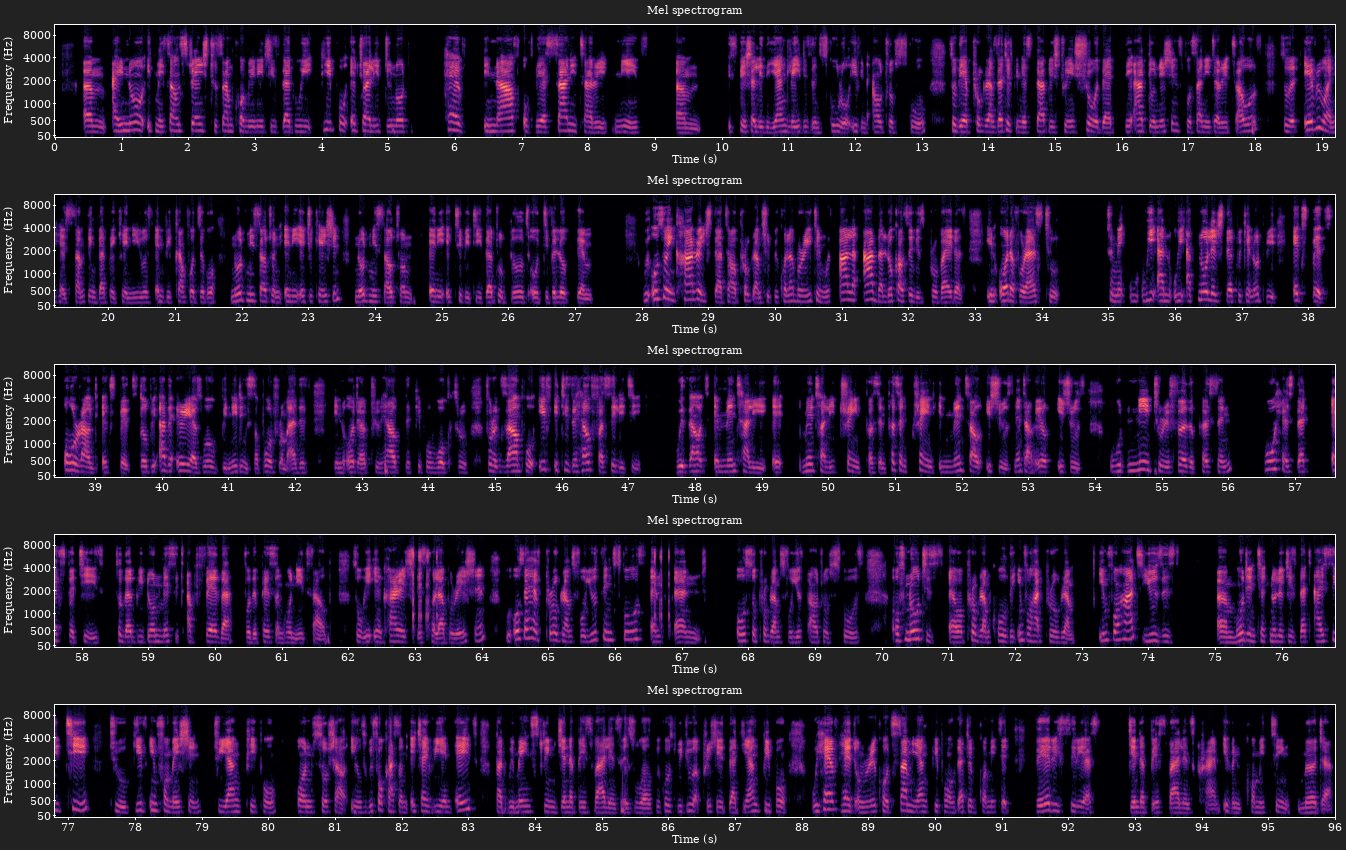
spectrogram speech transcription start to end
um, I know it may sound strange to some communities that we people actually do not have enough of their sanitary needs, um, especially the young ladies in school or even out of school. So there are programs that have been established to ensure that there are donations for sanitary towels so that everyone has something that they can use and be comfortable, not miss out on any education, not miss out on any activity that will build or develop them we also encourage that our program should be collaborating with other local service providers in order for us to to make we and we acknowledge that we cannot be experts all round experts. There'll be other areas where we'll be needing support from others in order to help the people walk through. For example if it is a health facility without a mentally a mentally trained person person trained in mental issues mental health issues would need to refer the person who has that expertise so that we don't mess it up further for the person who needs help. So we encourage this collaboration. We also have programs for youth in schools and, and also programs for youth out of schools. Of note is our program called the InfoHeart program. InfoHeart uses um, modern technologies that ICT to give information to young people on social ills. We focus on HIV and AIDS, but we mainstream gender-based violence as well, because we do appreciate that young people, we have had on record some young people that have committed very serious gender-based violence crime, even committing murder.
